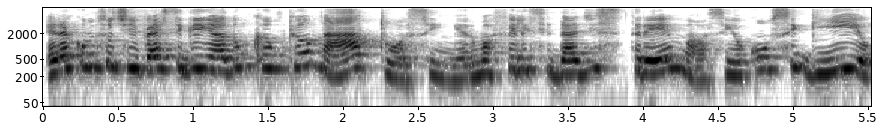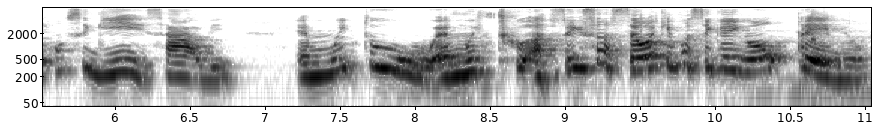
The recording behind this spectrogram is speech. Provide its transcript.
era como se eu tivesse ganhado um campeonato, assim, era uma felicidade extrema, assim, eu consegui, eu consegui, sabe? é muito, é muito. A sensação é que você ganhou um prêmio.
